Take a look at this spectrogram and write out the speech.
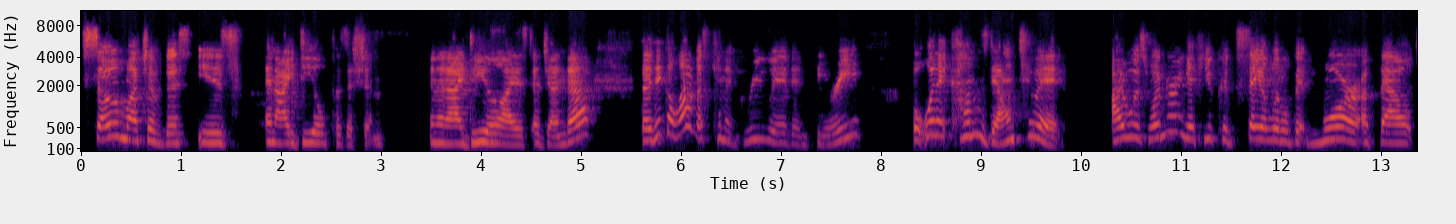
so much of this is an ideal position and an idealized agenda that I think a lot of us can agree with in theory. But when it comes down to it, I was wondering if you could say a little bit more about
